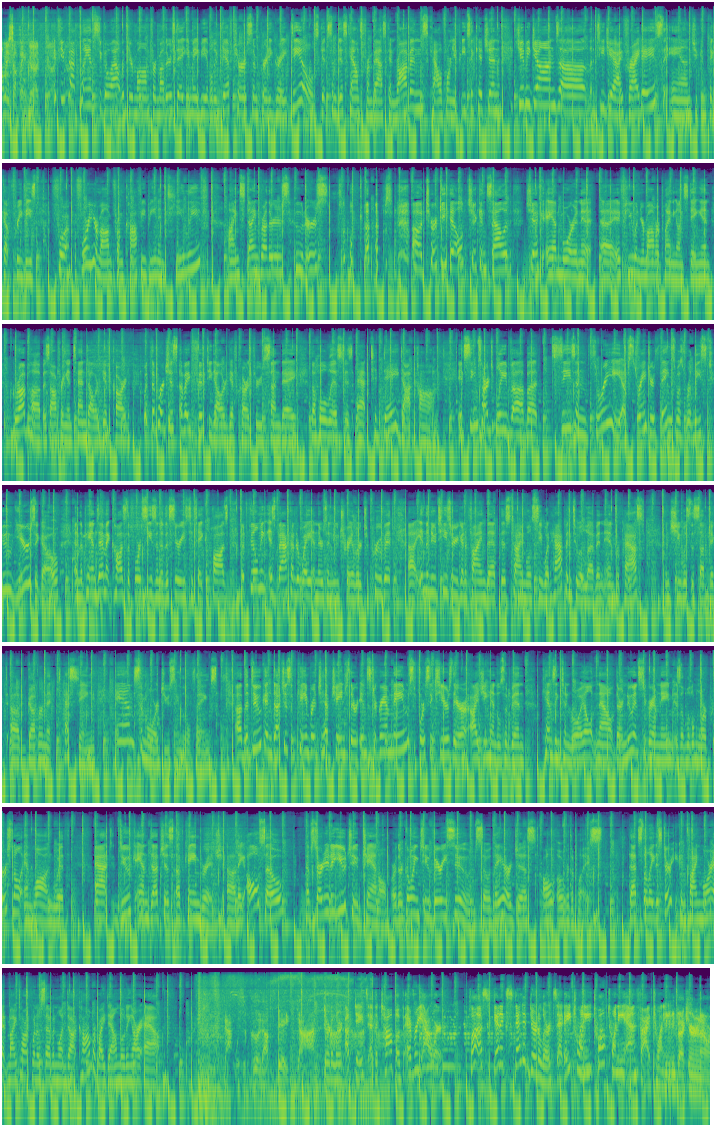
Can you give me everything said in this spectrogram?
Tell me something good. If you've got plans to go out with your mom for Mother's Day, you may be able to gift her some pretty great deals. Get some discounts from Baskin Robbins, California Pizza Kitchen, Jimmy John's, uh, TGI Fridays, and you can pick up freebies for for your mom from Coffee Bean and Tea Leaf, Einstein Brothers, Hooters, oh gosh, uh, Turkey Hill, Chicken Salad, Chick, and more. And uh, if you and your mom are planning on staying in, Grubhub is offering a $10 gift card with the purchase of a $50 gift card through Sunday. The whole list is at today.com. It seems hard to believe, uh, but season three of Stranger Things was released two years ago, and the pandemic caused the fourth season of the series to take a pause. But filming is back underway, and there's a new trailer to prove it. Uh, in the new teaser, you're going to find that this time we'll see what happened to Eleven in her past when she was the subject of government testing and some more juicy little things. Uh, the Duke and Duchess of Cambridge have changed their Instagram names. For six years, their IG handles have been Kensington Royal. Now, their new Instagram name is a little more personal and long with at Duke and Duchess of Cambridge. Uh, they also have started a YouTube channel, or they're going to very soon. So they are just all over the place. That's the latest dirt. You can find more at mytalk1071.com or by downloading our app. That was a good update, Don. Dirt Alert updates at the top of every hour. Plus, get extended Dirt Alerts at 820, 1220, and 520. Meet me back here in an hour.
